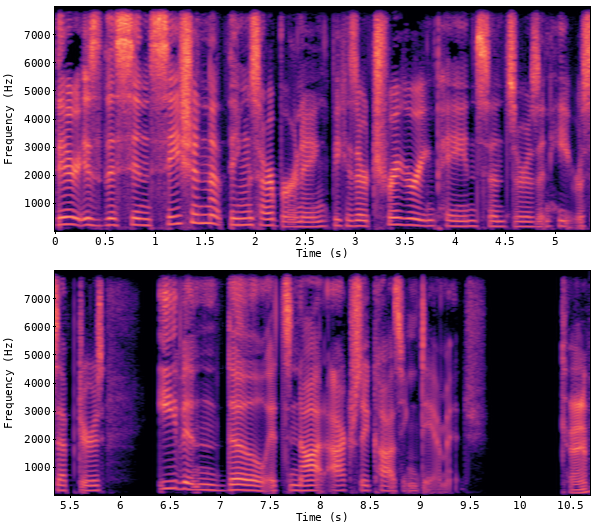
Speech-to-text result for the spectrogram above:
There is the sensation that things are burning because they're triggering pain sensors and heat receptors, even though it's not actually causing damage. Okay.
